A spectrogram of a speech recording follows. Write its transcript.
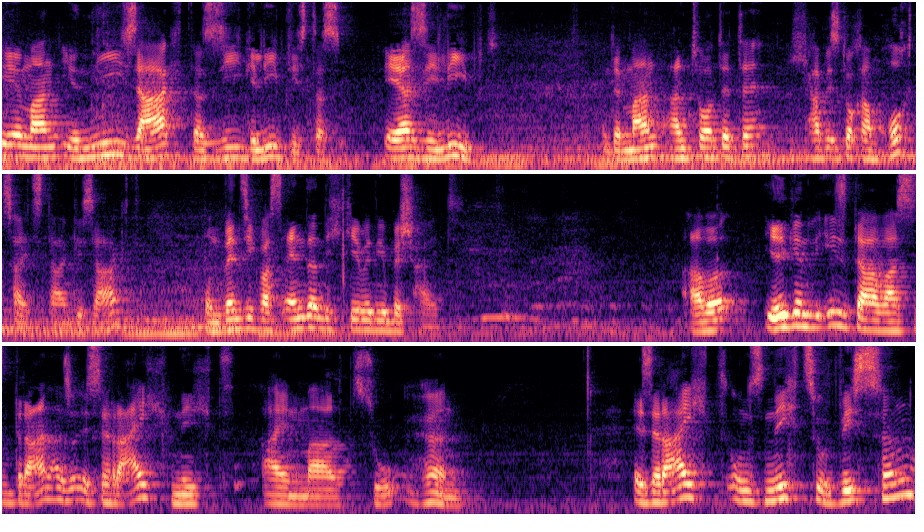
Ehemann ihr nie sagt, dass sie geliebt ist, dass er sie liebt. Und der Mann antwortete, ich habe es doch am Hochzeitstag gesagt und wenn sich was ändert, ich gebe dir Bescheid. Aber irgendwie ist da was dran, also es reicht nicht einmal zu hören. Es reicht uns nicht zu wissen,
